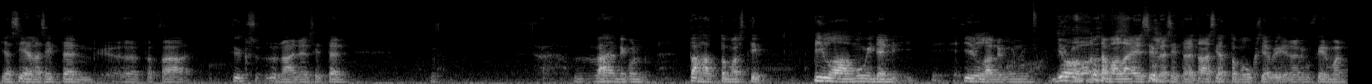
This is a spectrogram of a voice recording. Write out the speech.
ja siellä sitten äh, tota, yksi nainen sitten vähän niin kuin tahattomasti pilaa muiden illan niin kuin, Joo. tavallaan esille sitä, että asiattomuuksia, mihin niin kuin firman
